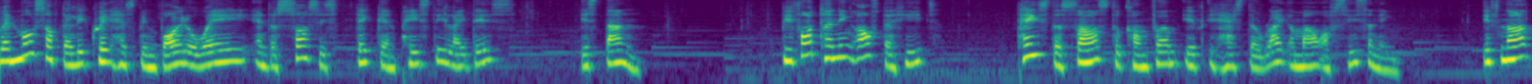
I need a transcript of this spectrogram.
When most of the liquid has been boiled away and the sauce is thick and pasty like this, it's done. Before turning off the heat, taste the sauce to confirm if it has the right amount of seasoning. If not,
